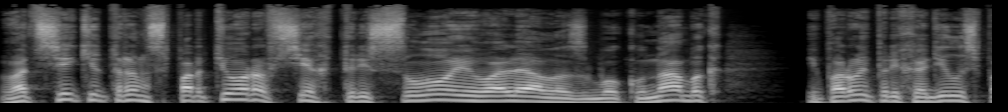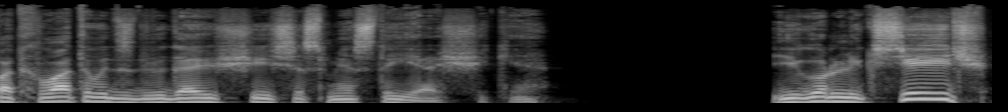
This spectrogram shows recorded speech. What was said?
В отсеке транспортера всех трясло и валяло сбоку на бок, и порой приходилось подхватывать сдвигающиеся с места ящики. Егор Алексеевич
